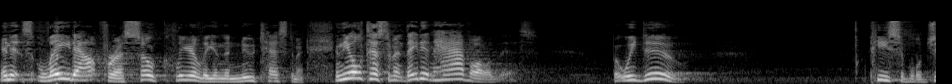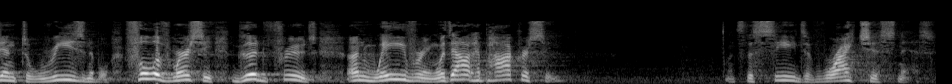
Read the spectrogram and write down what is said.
And it's laid out for us so clearly in the New Testament. In the Old Testament, they didn't have all of this. But we do. Peaceable, gentle, reasonable, full of mercy, good fruits, unwavering, without hypocrisy. It's the seeds of righteousness.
